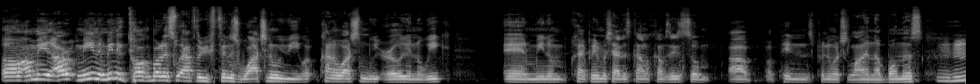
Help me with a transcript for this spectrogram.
Uh, I mean, our, me and me and Nick talked about this after we finished watching the movie. We kind of watched the movie early in the week, and me and him pretty much had this kind of conversation. So our opinions pretty much line up on this. Mm-hmm.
